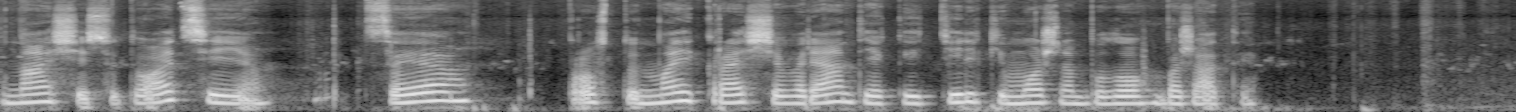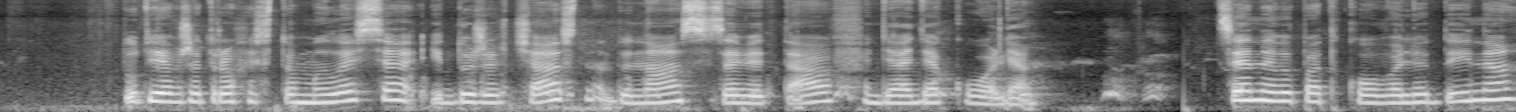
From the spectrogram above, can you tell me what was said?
в нашій ситуації це просто найкращий варіант, який тільки можна було бажати. Тут я вже трохи стомилася і дуже вчасно до нас завітав дядя Коля. Це не випадкова людина,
